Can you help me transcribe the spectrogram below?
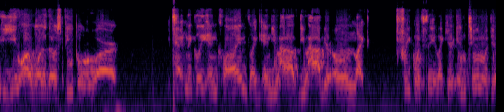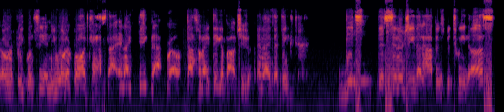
you are one of those people who are technically inclined, like, and you have you have your own like frequency, like you're in tune with your own frequency, and you want to broadcast that, and I dig that, bro. That's what I dig about you, and I, I think this the synergy that happens between us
